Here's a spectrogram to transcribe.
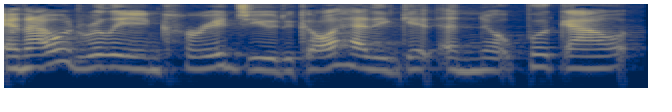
And i would really encourage you to go ahead and get a notebook out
